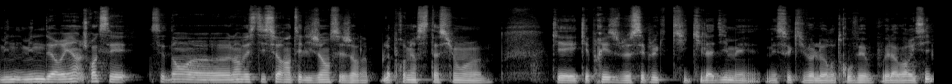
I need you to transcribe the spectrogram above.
mine, mine de rien, je crois que c'est c'est dans euh, l'investisseur intelligent, c'est genre la, la première citation euh, qui, est, qui est prise. Je sais plus qui, qui l'a dit, mais mais ceux qui veulent le retrouver, vous pouvez l'avoir ici.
